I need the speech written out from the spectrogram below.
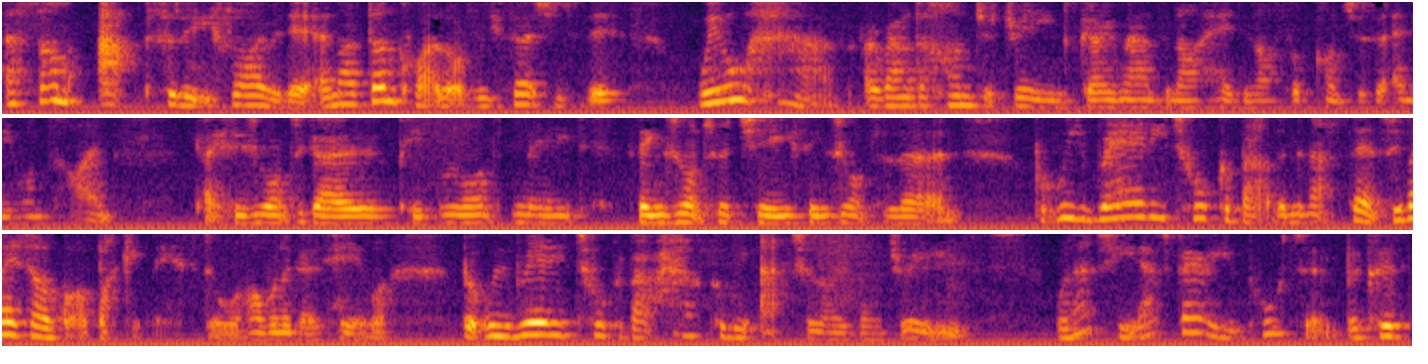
And some absolutely fly with it. And I've done quite a lot of research into this. We all have around 100 dreams going around in our head, in our subconscious at any one time places we want to go, people we want to meet, things we want to achieve, things we want to learn. But we rarely talk about them in that sense. We may say, oh, I've got a bucket list or I want to go here, but we rarely talk about how can we actualise our dreams. Well, actually, that's very important because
